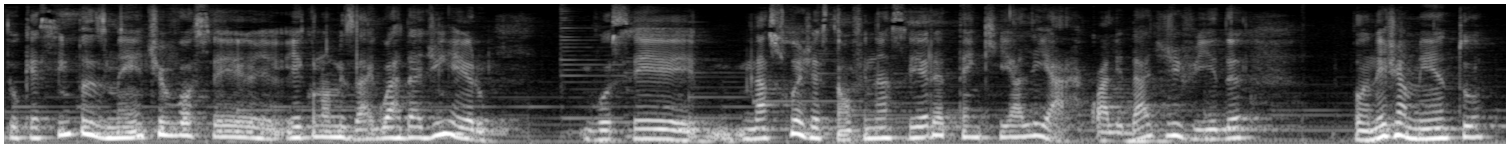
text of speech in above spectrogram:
do que simplesmente você economizar e guardar dinheiro. Você, na sua gestão financeira, tem que aliar qualidade de vida, planejamento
